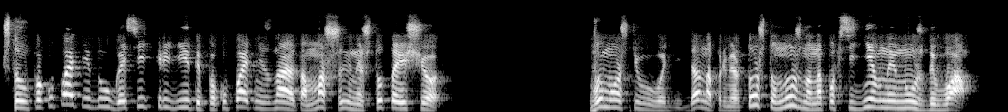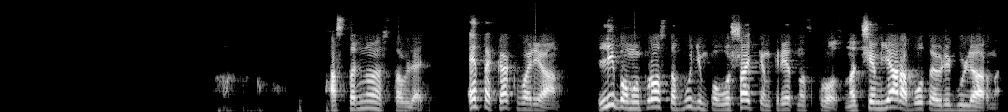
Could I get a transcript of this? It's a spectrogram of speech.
Чтобы покупать еду, гасить кредиты, покупать, не знаю, там машины, что-то еще. Вы можете выводить, да, например, то, что нужно на повседневные нужды вам. Остальное оставлять. Это как вариант. Либо мы просто будем повышать конкретно спрос, над чем я работаю регулярно.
